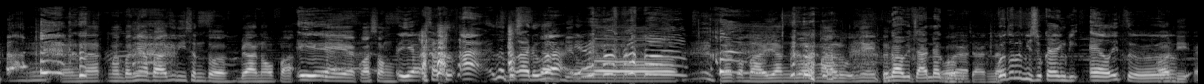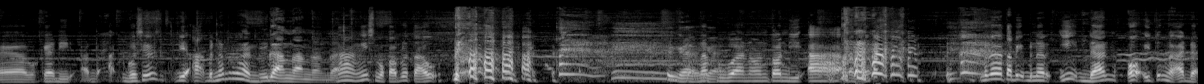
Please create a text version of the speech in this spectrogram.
enak nontonnya apalagi di Sentul Belanova Iya. kosong Iya, satu A, satu A dua. Iya. Gak kebayang gue malunya itu Enggak bercanda Oh, gue. bercanda. Gue tuh lebih suka yang di L itu. Oh di L, oke di gue sih di A beneran. Enggak, enggak, enggak, enggak. Nangis bokap lu tahu. Enggak, Anak enggak. gua nonton di A. bener tapi bener I dan O itu nggak ada.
